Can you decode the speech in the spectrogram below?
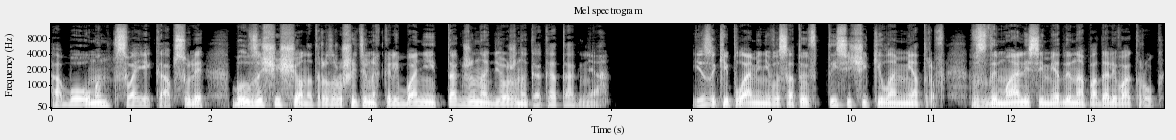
А Боуман в своей капсуле был защищен от разрушительных колебаний так же надежно, как от огня. Языки пламени высотой в тысячи километров вздымались и медленно опадали вокруг,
